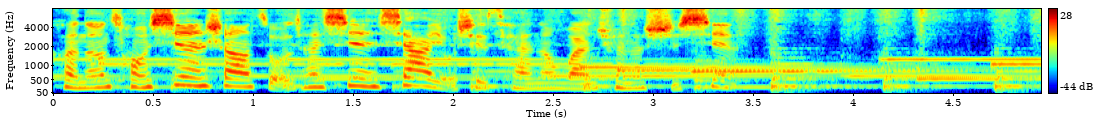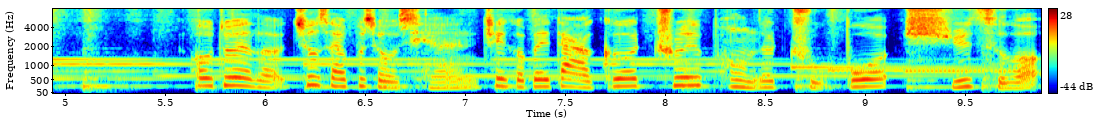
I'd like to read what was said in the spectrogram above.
可能从线上走向线下，有些才能完全的实现。哦，对了，就在不久前，这个被大哥追捧的主播徐泽，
